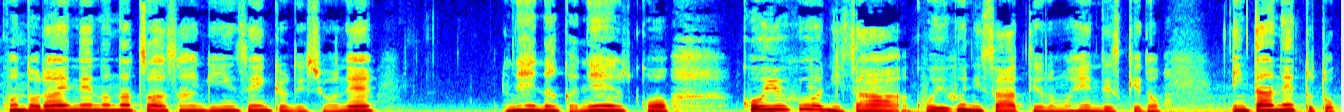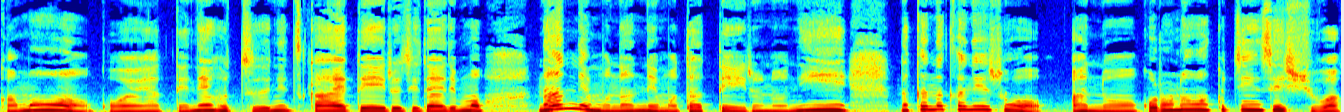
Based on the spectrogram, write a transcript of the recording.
今度来年の夏は参議院選挙ですよね。ね、なんかね、こう、こういう風にさ、こういう風にさっていうのも変ですけど、インターネットとかもこうやってね、普通に使えている時代でも何年も何年も経っているのに、なかなかね、そう、あの、コロナワクチン接種は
